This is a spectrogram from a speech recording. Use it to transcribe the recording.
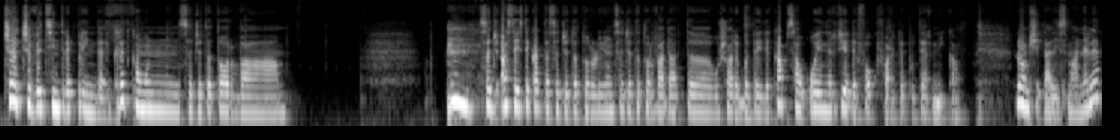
ceea ce veți întreprinde. Cred că un săgetător va... Asta este cartea săgetătorului. Un săgetător va dat uh, ușoare bătăi de cap sau o energie de foc foarte puternică. Luăm și talismanele.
